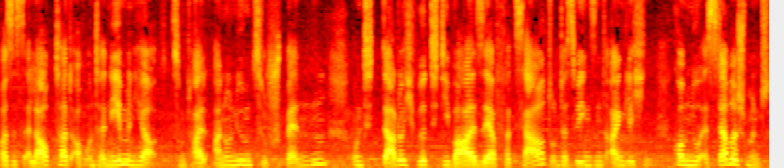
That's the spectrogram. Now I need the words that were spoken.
was es erlaubt hat, auch Unternehmen hier zum Teil anonym zu spenden. Und dadurch wird die Wahl sehr verzerrt und deswegen sind eigentlich, kommen nur Establishment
